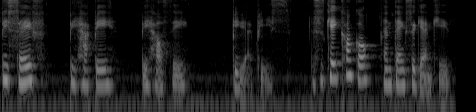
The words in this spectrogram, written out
be safe, be happy, be healthy, be at peace. This is Kate Kunkel, and thanks again, Keith.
